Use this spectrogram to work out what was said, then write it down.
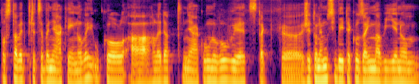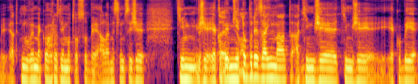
postavit před sebe nějaký nový úkol a hledat nějakou novou věc, tak eh, že to nemusí být jako zajímavý jenom, já teď mluvím jako hrozně moc o sobě, ale myslím si, že tím, že jakoby mě to bude zajímat a tím, že, tím, že jakoby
